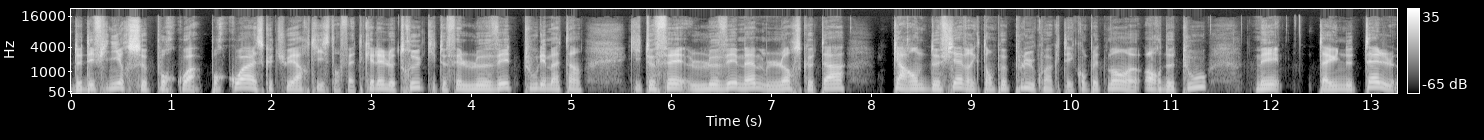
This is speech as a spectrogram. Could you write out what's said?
de définir ce pourquoi. Pourquoi est-ce que tu es artiste en fait? Quel est le truc qui te fait lever tous les matins Qui te fait lever même lorsque tu as 42 fièvres et que t'en peux plus, quoi, que tu es complètement euh, hors de tout, mais tu as une telle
